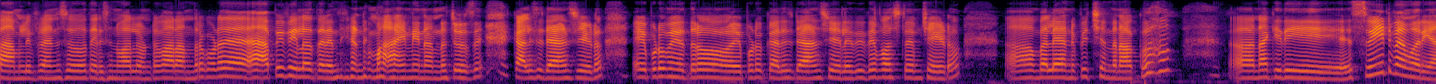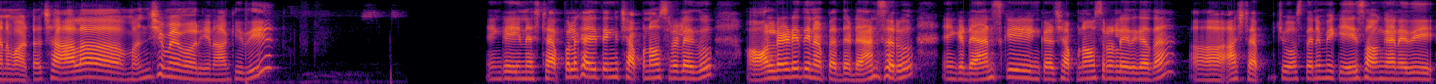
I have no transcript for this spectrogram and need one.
ఫ్యామిలీ ఫ్రెండ్స్ తెలిసిన వాళ్ళు ఉంటారు. వారందరూ కూడా హ్యాపీ ఫీల్ అవుతారు. ఎందుకంటే మా ఆయన నన్ను చూసి కలిసి డ్యాన్స్ చేయడం. ఎప్పుడు మేమిద్దరం ఎప్పుడు కలిసి డ్యాన్స్ చేయలేదు. ఇదే ఫస్ట్ టైం చేయడం. భలే అనిపించింది నాకు. నాకు ఇది స్వీట్ మెమొరీ అనమాట చాలా మంచి మెమొరీ నాకు ఇది. ఇంకా ఈయన స్టెప్పులకి అయితే ఇంక చెప్పనవసరం లేదు. ఆల్రెడీ తిన పెద్ద డాన్సరు. ఇంకా డ్యాన్స్కి ఇంకా చెప్పనవసరం లేదు కదా. ఆ, స్టెప్ చూస్తేనే మీకు ఏ సాంగ్ అనేది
